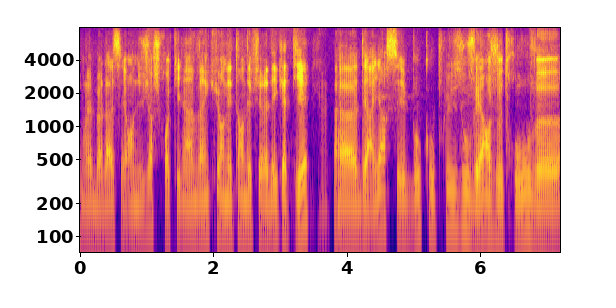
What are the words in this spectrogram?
Ouais, bah là, c'est rendu dur. Je crois qu'il est invaincu en étant déféré des quatre pieds. Euh, derrière, c'est beaucoup plus ouvert, je trouve. Euh,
